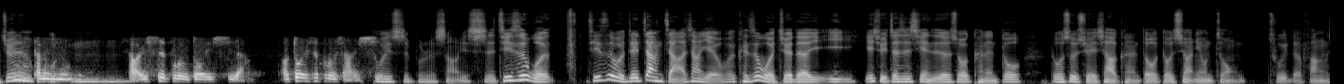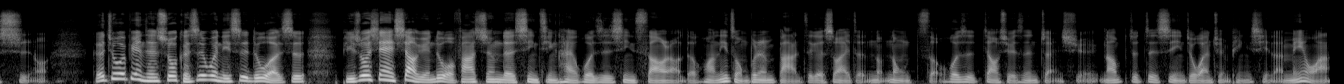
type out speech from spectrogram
觉得嗯他们嗯嗯少一事不如多一事啊。哦，多一事不如少一事。多一事不如少一事。其实我，其实我觉得这样讲好像也会，可是我觉得，也也许这是现实，就是说，可能多多数学校可能都都希望用这种处理的方式哦。可是就会变成说，可是问题是，如果是比如说现在校园如果发生的性侵害或者是性骚扰的话，你总不能把这个受害者弄弄走，或者是叫学生转学，然后就这事情就完全平息了？没有啊。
